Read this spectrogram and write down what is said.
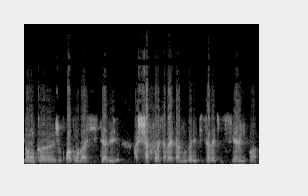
donc, euh, je crois qu'on va assister à des... À chaque fois, ça va être un nouvel épisode, ça va être une série, quoi.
